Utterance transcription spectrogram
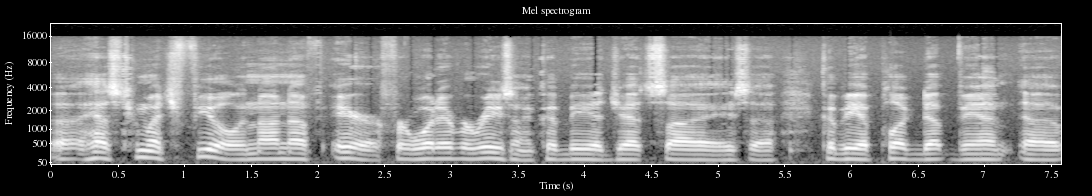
uh, has too much fuel and not enough air for whatever reason. It could be a jet size, uh, could be a plugged up vent, uh,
